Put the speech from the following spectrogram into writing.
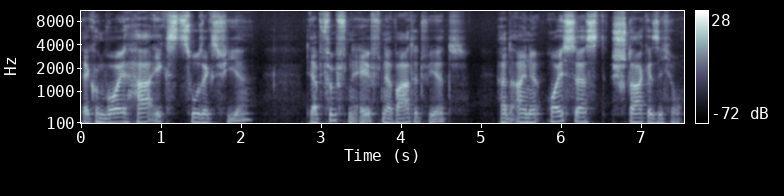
Der Konvoi HX264, der ab 5.11. erwartet wird, hat eine äußerst starke Sicherung.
